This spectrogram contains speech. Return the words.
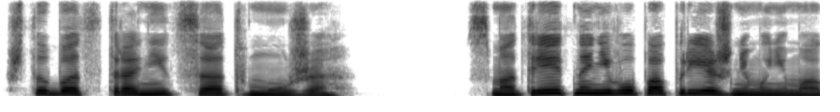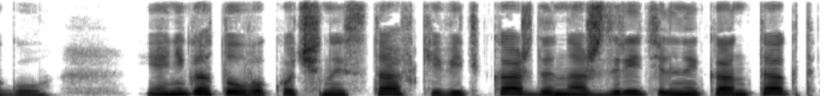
чтобы отстраниться от мужа. Смотреть на него по-прежнему не могу. Я не готова к очной ставке, ведь каждый наш зрительный контакт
